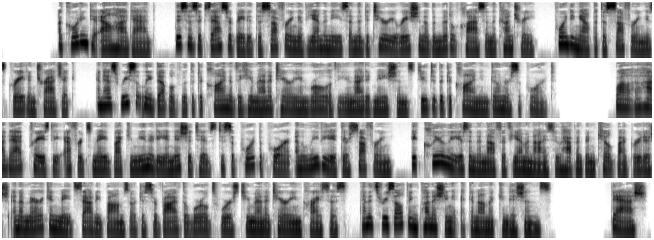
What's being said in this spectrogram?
According to Al Haddad, this has exacerbated the suffering of Yemenis and the deterioration of the middle class in the country, pointing out that the suffering is great and tragic, and has recently doubled with the decline of the humanitarian role of the United Nations due to the decline in donor support. While Al Haddad praised the efforts made by community initiatives to support the poor and alleviate their suffering, it clearly isn't enough if Yemenis who haven't been killed by British and American made Saudi bombs are to survive the world's worst humanitarian crisis and its resulting punishing economic conditions. Dash.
